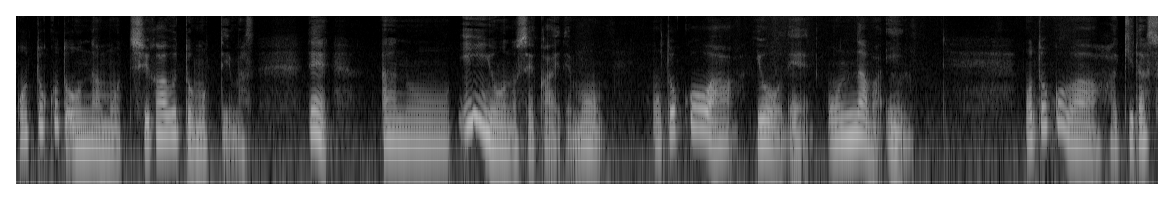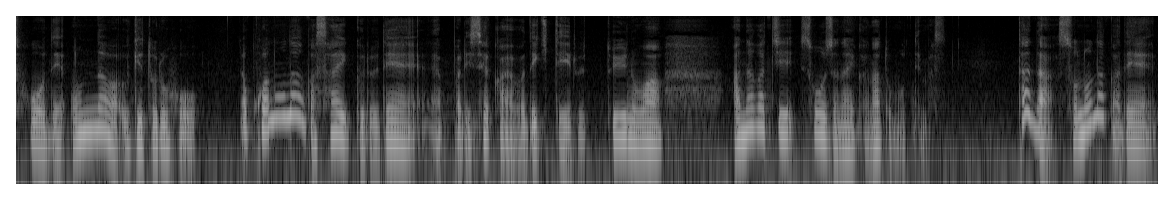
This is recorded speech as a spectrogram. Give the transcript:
男と女も違うと思っています。であの陰陽の世界でも男は陽で女は陰男は吐き出す方で女は受け取る方このなんかサイクルでやっぱり世界はできているというのはあながちそうじゃないかなと思っています。ただその中で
